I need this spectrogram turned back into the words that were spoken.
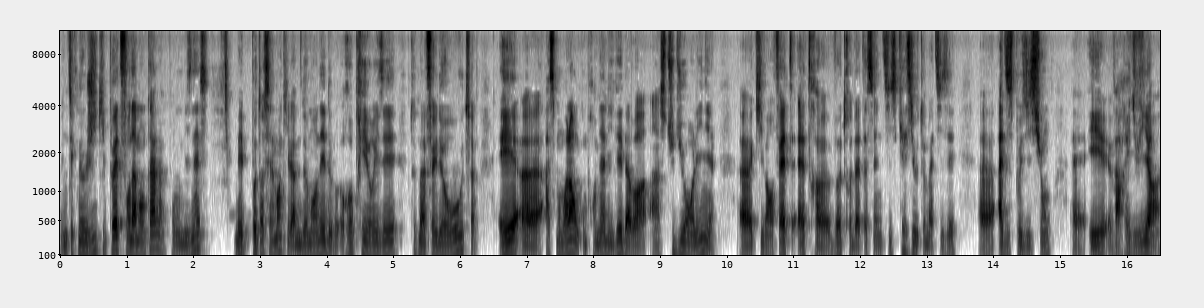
une technologie qui peut être fondamentale pour mon business, mais potentiellement qui va me demander de reprioriser toute ma feuille de route. Et euh, à ce moment-là, on comprend bien l'idée d'avoir un studio en ligne euh, qui va en fait être euh, votre data scientist quasi automatisé euh, à disposition et va réduire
